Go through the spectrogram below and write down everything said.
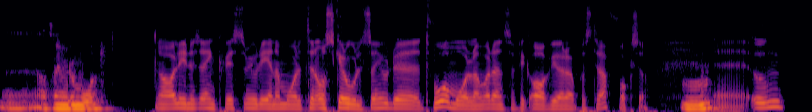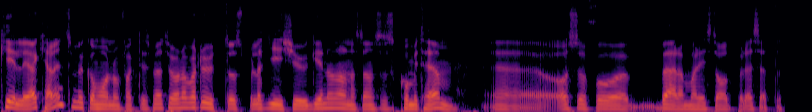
Eh, att han gjorde mål. Ja, Linus Engqvist som gjorde ena målet Sen Oskar Olsson gjorde två mål Han var den som fick avgöra på straff också Mm. eh, Ung kille, jag kan inte så mycket om honom faktiskt Men jag tror han har varit ute och spelat J20 någon annanstans och kommit hem eh, Och så få bära Mariestad på det sättet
